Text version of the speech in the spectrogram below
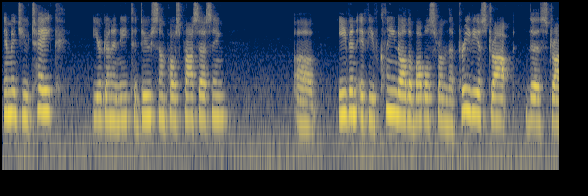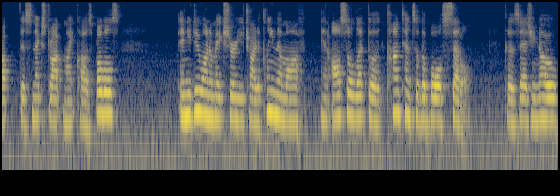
image you take, you're going to need to do some post-processing. Uh, even if you've cleaned all the bubbles from the previous drop, this drop, this next drop might cause bubbles. And you do want to make sure you try to clean them off and also let the contents of the bowl settle. Because as you know,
